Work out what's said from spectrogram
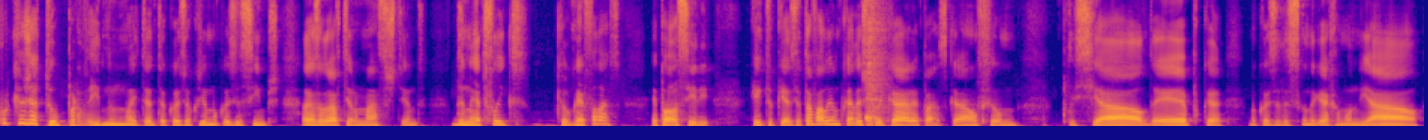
Porque eu já estou perdido no meio de tanta coisa. Eu queria uma coisa simples. Aliás, eu adorava ter uma assistente de Netflix, que eu queria falasse. Epá, ó Siri, o que é que tu queres? Eu estava ali um bocado a explicar, epá, se calhar um filme policial, da época, uma coisa da Segunda Guerra Mundial,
